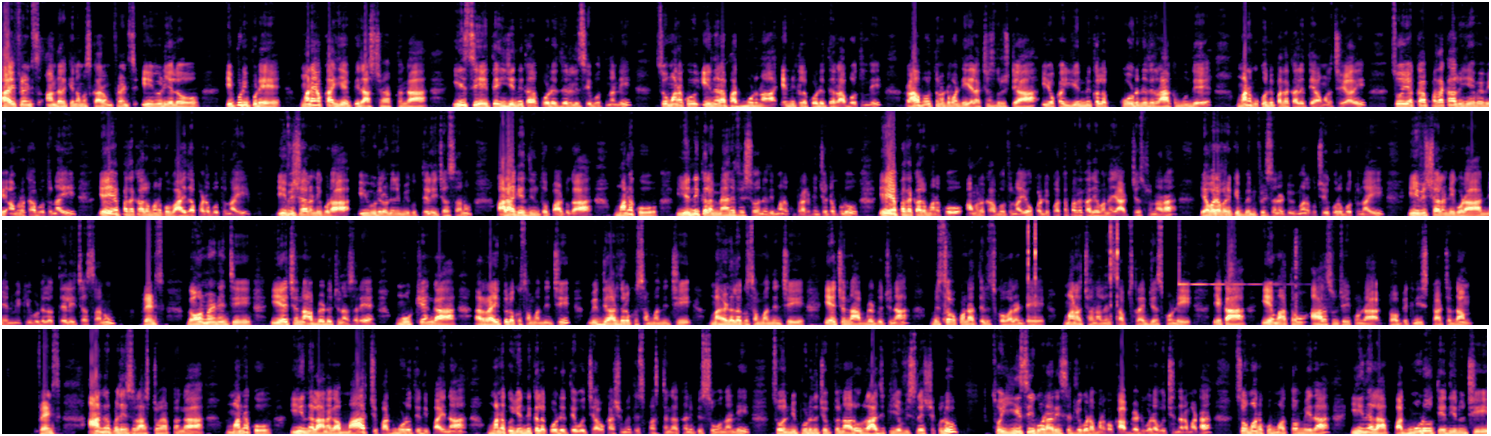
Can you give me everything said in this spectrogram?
Hi friends అందరికీ నమస్కారం. Friends ఈ వీడియోలో ఇప్పుడిప్పుడే మన యొక్క ఏపీ రాష్ట్ర వ్యాప్తంగా ఈసీ అయితే ఎన్నికల కోడ్ అయితే రిలీజ్ అయిపోతుందండి సో మనకు ఈ నెల పదమూడున ఎన్నికల కోడ్ అయితే రాబోతుంది. రాబోతున్నటువంటి ఎలక్షన్స్ దృష్ట్యా ఈ యొక్క ఎన్నికల కోడ్ అనేది రాకముందే మనకు కొన్ని పథకాలు అయితే అమలు చేయాలి. సో ఈ యొక్క పథకాలు ఏవేవి అమలు కాబోతున్నాయి? ఏ ఏ పథకాలు మనకు వాయిదా పడబోతున్నాయి? ఈ విషయాలన్నీ కూడా ఈ వీడియోలో నేను మీకు తెలియజేస్తాను. అలాగే దీంతో పాటుగా మనకు ఎన్నికల మేనిఫెస్టో అనేది మనకు ప్రకటించేటప్పుడు ఏ ఏ పథకాలు మనకు అమలు కాబోతున్నాయో కొన్ని కొత్త పథకాలు ఏమైనా యాడ్ చేస్తున్నారా ఎవరెవరికి బెనిఫిట్స్ అనేటివి మనకు చేకూరబోతున్నాయి ఈ విషయాలన్నీ కూడా నేను మీకు ఈ వీడియోలో తెలియచేస్తాను ఫ్రెండ్స్ గవర్నమెంట్ నుంచి ఏ చిన్న అప్డేట్ వచ్చినా సరే ముఖ్యంగా రైతులకు సంబంధించి విద్యార్థులకు సంబంధించి మహిళలకు సంబంధించి ఏ చిన్న అప్డేట్ వచ్చినా మిస్ అవ్వకుండా తెలుసుకోవాలంటే మన ఛానల్ని సబ్స్క్రైబ్ చేసుకోండి. ఇక ఏమాత్రం ఆలస్యం చేయకుండా టాపిక్ని స్టార్ట్ చేద్దాం. ఫ్రెండ్స్ ఆంధ్రప్రదేశ్ రాష్ట్ర వ్యాప్తంగా మనకు ఈ నెల అనగా మార్చి పదమూడో తేదీ పైన మనకు ఎన్నికల కోడ్ అయితే వచ్చే అవకాశం అయితే స్పష్టంగా కనిపిస్తూ ఉందండి. సో నిపుణులు చెప్తున్నారు రాజకీయ విశ్లేషకులు సో ఈసీ కూడా రీసెంట్లీ కూడా మనకు ఒక అప్డేట్ కూడా వచ్చిందనమాట సో మనకు మొత్తం మీద ఈ నెల పదమూడవ తేదీ నుంచి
